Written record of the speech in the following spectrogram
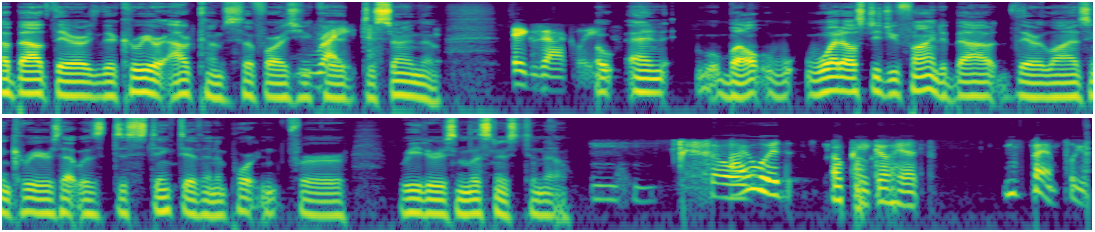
about their their career outcomes so far as you right. could discern them. Exactly. Oh, and well, what else did you find about their lives and careers that was distinctive and important for readers and listeners to know? Mm-hmm. So I would. Okay, go ahead. Pam, please.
